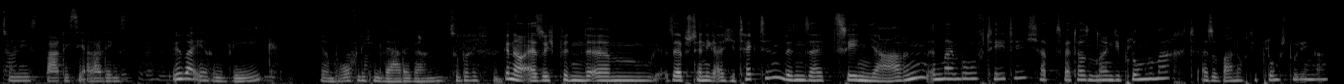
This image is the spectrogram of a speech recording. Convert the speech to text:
Zunächst bat ich sie allerdings über ihren Weg Ihren beruflichen Werdegang zu berichten. Genau, also ich bin ähm, selbstständige Architektin, bin seit zehn Jahren in meinem Beruf tätig, habe 2009 Diplom gemacht, also war noch Diplomstudiengang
